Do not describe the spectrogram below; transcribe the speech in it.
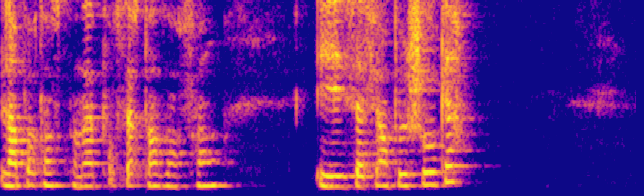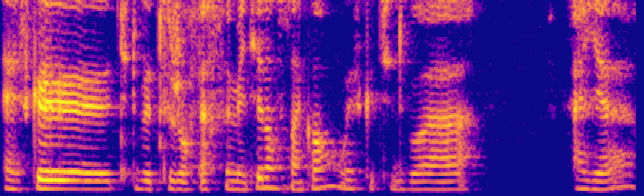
l'importance qu'on a pour certains enfants et ça fait un peu chaud au cœur. Est-ce que tu te toujours faire ce métier dans 5 ans ou est-ce que tu te vois ailleurs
